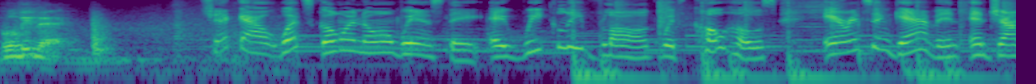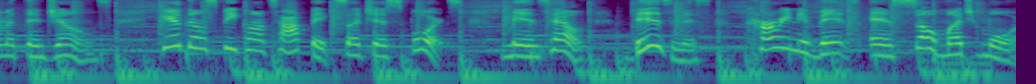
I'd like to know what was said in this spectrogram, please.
We'll be back. Check out What's Going On Wednesday, a weekly vlog with co hosts Arrington Gavin and Jonathon Jones. Hear them speak on topics such as sports, men's health, business, current events, and so much more.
